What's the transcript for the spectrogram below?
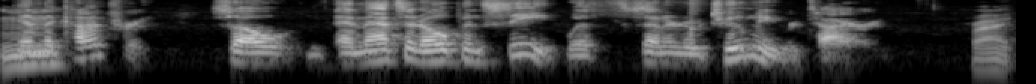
mm-hmm. in the mm-hmm. country. So, and that's an open seat with Senator Toomey retiring. Right.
